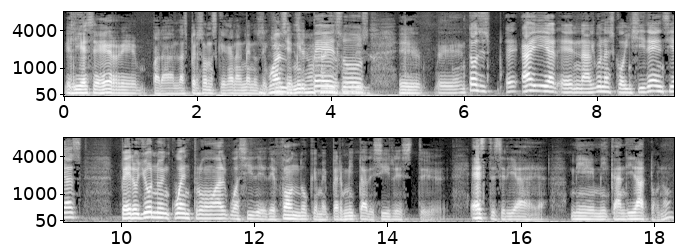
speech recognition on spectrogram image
el ISR para las personas que ganan menos de Igual, 15 mil pesos. Eh, eh, entonces, eh, hay en algunas coincidencias, pero yo no encuentro algo así de, de fondo que me permita decir, este, este sería mi, mi candidato, ¿no?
